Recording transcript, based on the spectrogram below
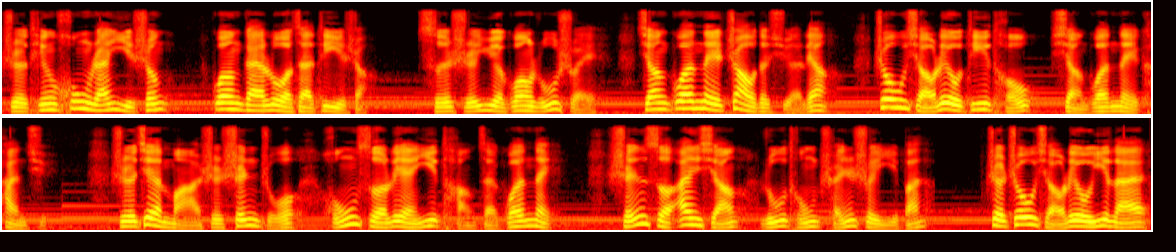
只听轰然一声，棺盖落在地上。此时月光如水，将棺内照得雪亮。周小六低头向棺内看去，只见马氏身着红色殓衣躺在棺内，神色安详，如同沉睡一般。这周小六一来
